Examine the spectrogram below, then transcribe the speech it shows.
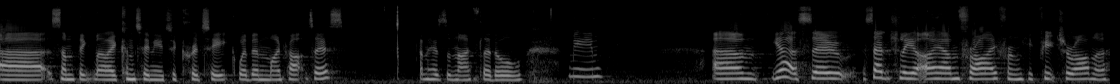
uh, something that I continue to critique within my practice. And here's a nice little meme. Um, yeah, so essentially I am Fry from Futurama.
